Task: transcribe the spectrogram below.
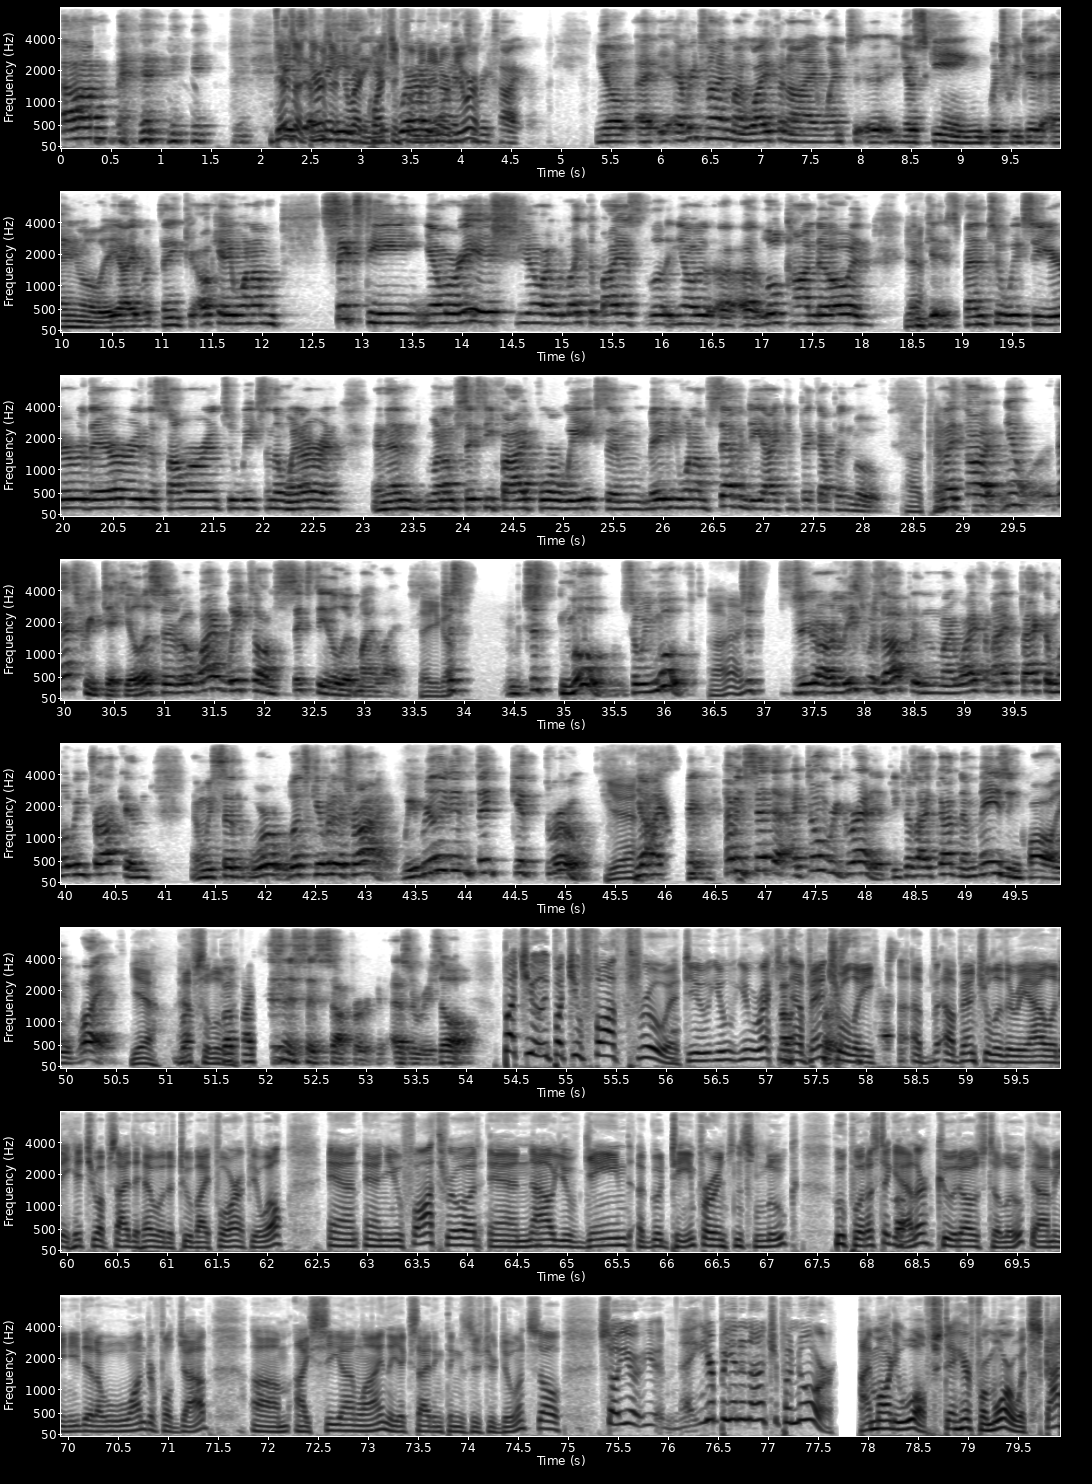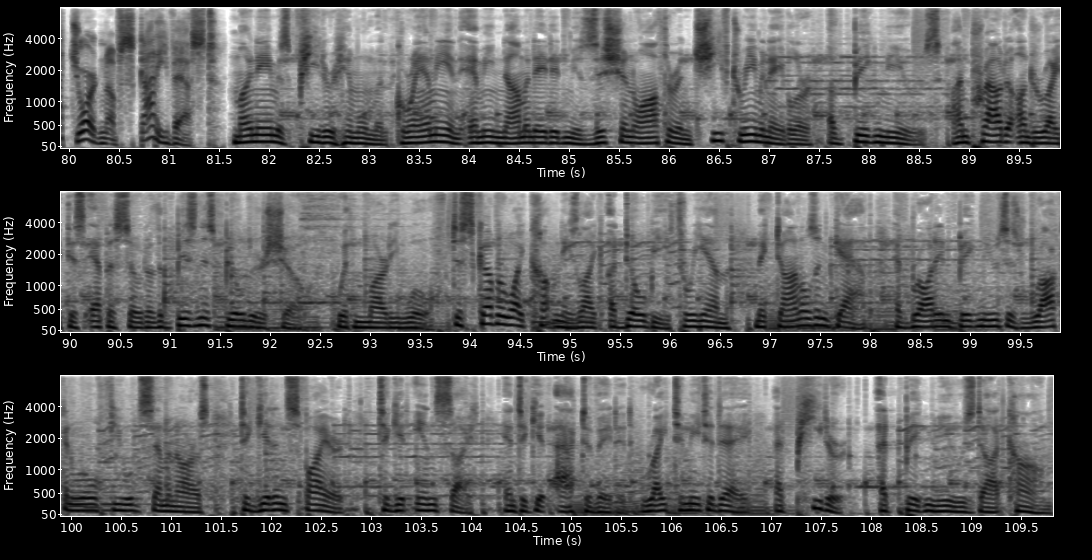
um, there's a there's amazing. a direct question from an interviewer. You know, uh, every time my wife and I went, to, uh, you know, skiing, which we did annually, I would think, okay, when I'm 60, you know, or ish, you know, I would like to buy us, you know, a, a little condo and, yeah. and get, spend two weeks a year there in the summer and two weeks in the winter. And, and then when I'm 65, four weeks. And maybe when I'm 70, I can pick up and move. Okay. And I thought, you know, that's ridiculous. Why wait till I'm 60 to live my life? There you go. Just just move. So we moved. All right. Just our lease was up, and my wife and I packed a moving truck, and and we said, "We're let's give it a try." We really didn't think it through. Yeah. Yeah. I, having said that, I don't regret it because I've got an amazing quality of life. Yeah, but, absolutely. But my business has suffered as a result. But you, but you fought through it. You, you, you reckon eventually, uh, eventually, the reality hit you upside the head with a two by four, if you will, and and you fought through it, and now you've gained a good team. For instance, Luke, who put us together. Kudos to Luke. I mean, he did a wonderful job. Um, I see online the exciting things that you're doing. So, so you're you're, you're being an entrepreneur. I'm Marty Wolff. Stay here for more with Scott Jordan of Scottevest. My name is Peter Himmelman, Grammy and Emmy nominated musician, author, and chief dream enabler of Big Muse. I'm proud to underwrite this episode of the Business Builders Show with Marty Wolff. Discover why companies like Adobe, 3M, McDonald's, and Gap have brought in Big Muse's rock and roll fueled seminars to get inspired, to get insight, and to get activated. Write to me today at peter at bigmuse.com.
